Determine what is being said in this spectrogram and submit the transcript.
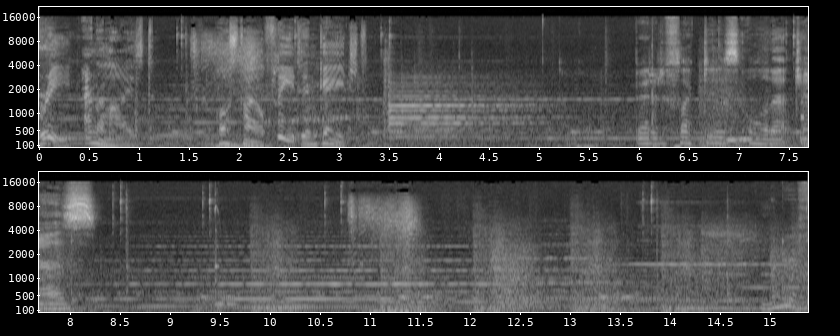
Debris analyzed. Hostile fleet engaged. Better deflectors, all of that jazz. I wonder if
